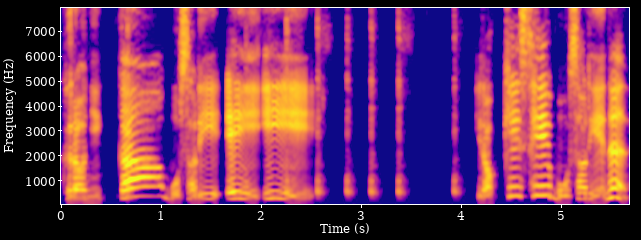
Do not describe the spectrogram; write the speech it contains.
그러니까 모서리 AE 이렇게 세 모서리에는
